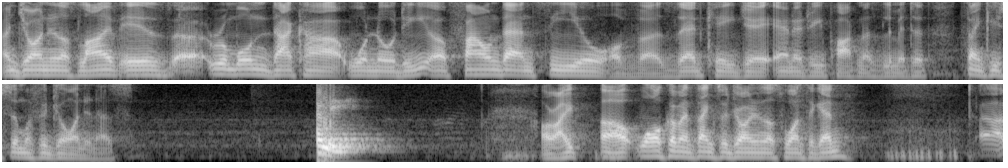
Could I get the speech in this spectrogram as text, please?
And joining us live is uh, Rumundaka Wonodi, uh, founder and CEO of uh, ZKJ Energy Partners Limited. Thank you so much for joining us. Hello. All right. Uh, welcome and thanks for joining us once again. Uh,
